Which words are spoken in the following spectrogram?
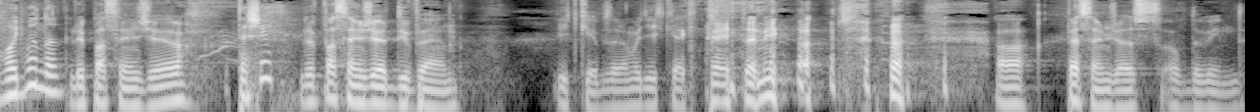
Hogy mondod? Le Passenger, Tessék? Le Passenger du Vin. Így képzelem, hogy így kell kejteni. A, a Passengers of the Wind.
